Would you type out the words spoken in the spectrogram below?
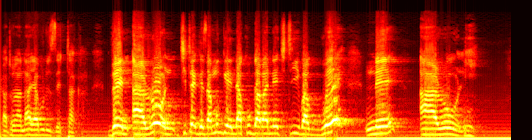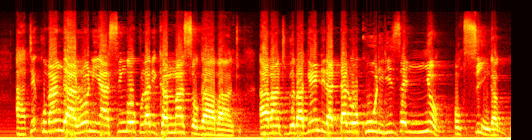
Katonda n'ayabuluza ettaka. Then aron kitegeeza mugenda kugabana ekitiibwa gwe ne aroni ate kubanga aroni yasinga okulabika mu maaso g'abantu abantu gwe bagendera ddala okuwuliriza ennyo okusinga ggwe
